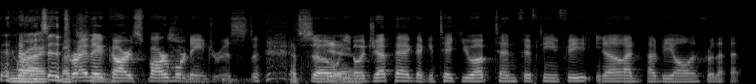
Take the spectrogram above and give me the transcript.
I Right, would say that's driving a car is far That's more true. dangerous. That's- so yeah. you know a jetpack that can take you up 10, 15 feet, you know I'd I'd be all in for that.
